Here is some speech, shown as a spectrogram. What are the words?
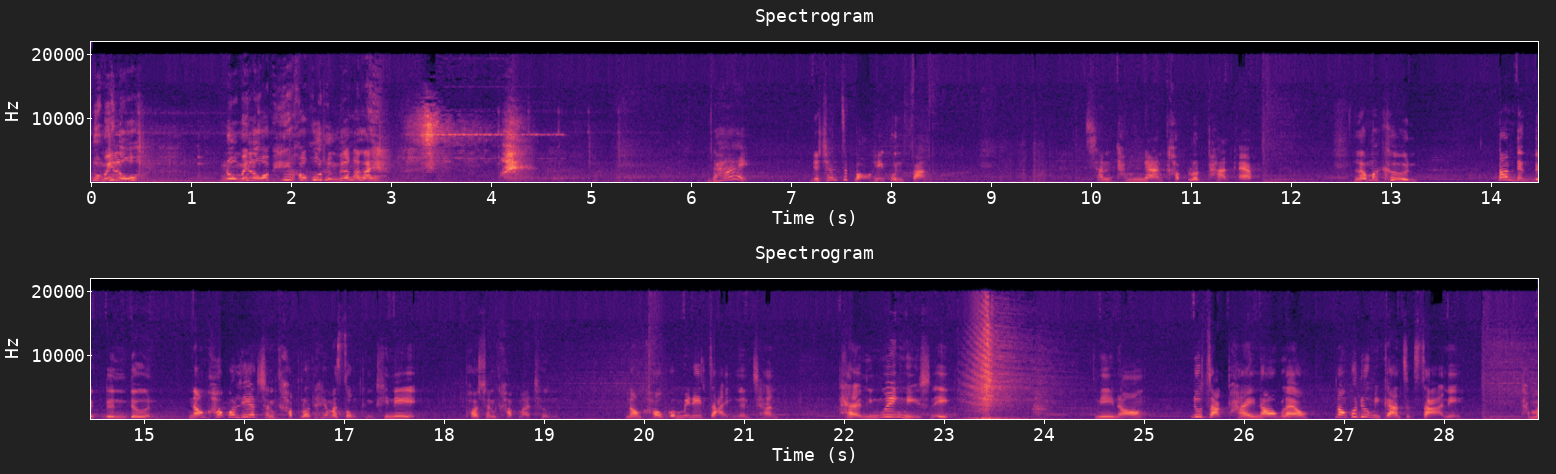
หนูไม่รู้ หนูไม่รู้ว่าพี่เขาพูดถึงเรื่องอะไร ได้ เดี๋ยวฉันจะบอกให้คุณฟัง ฉันทำงานขับรถผ่านแอป แล้วเมื่อคืน ตอนดึกดึกดื่นดื่นน้องเขาก็เรียกฉันขับรถให้มาส่งถึงที่นี่ พอฉันขับมาถึง น้องเขาก็ไม่ได้จ่ายเงินฉัน แถมยังวิ่งหนีฉันอีก นี่น้อง ดูจากภายนอกแล้ว น้องก็ดูมีการศึกษานี่ทำไม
